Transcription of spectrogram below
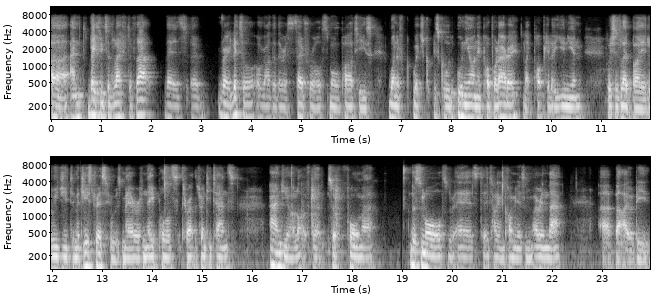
Uh, and basically to the left of that, there's uh, very little, or rather, there are several small parties, one of which is called Unione Popolare, like Popular Union, which is led by Luigi De Magistris, who was mayor of Naples throughout the 2010s. And you know, a lot of the sort of former the small sort of heirs to Italian communism are in that, uh, but I would be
